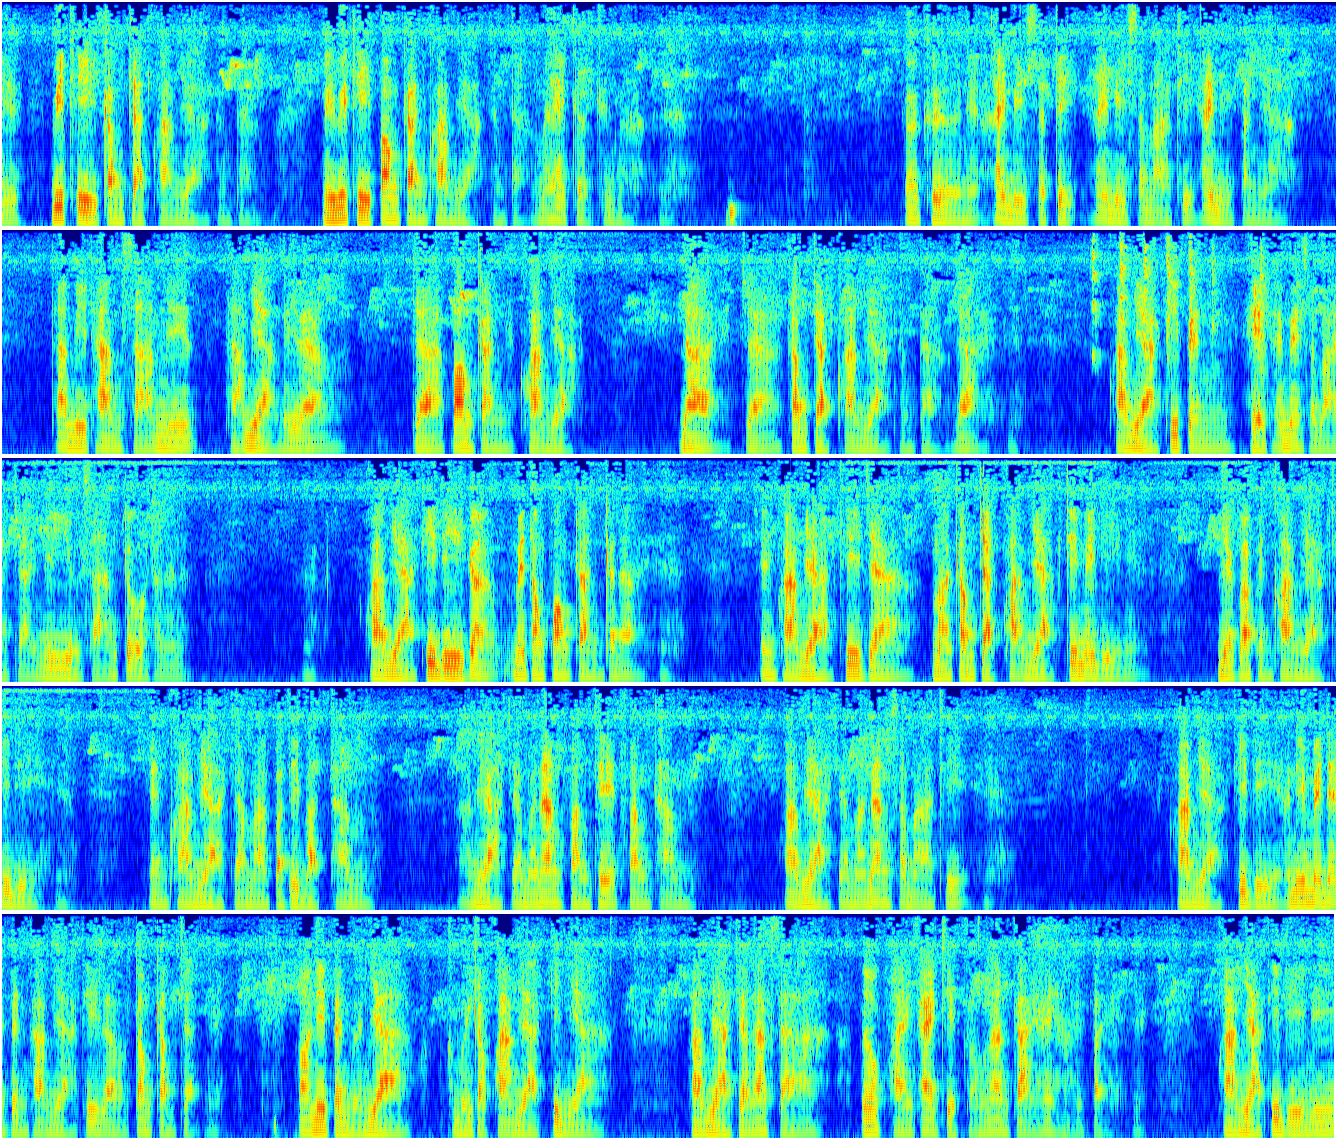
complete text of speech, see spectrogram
วิธีกำจัดความอยากต่างๆ มีวิธีป้องกันความอยากต่างๆ ไม่ให้เกิดขึ้นมา ก็คือเนี่ยให้มีสติให้มีสมาธิให้มีปัญญา ถ้ามีธรรมสามนี้สามอย่างนี้แล้ว จะป้องกันความอยากได้จะกำจัดความอยากต่างๆได้ ความอยากที่เป็นเหตุให้ไม่สบายใจมีอยู่สามตัวเท่านั้นความอยากที่ดีก็ไม่ต้องป้องกันก็ได้ เช่นความอยากที่จะมากำจัดความอยากที่ไม่ดีเนี่ย เรียกว่าเป็นความอยากที่ดีเช่นความอยากจะมาปฏิบัติธรรมความอยากจะมานั่งฟังเทศฟังธรรม ความอยากจะมานั่งสมาธิ ความอยากที่ดี อันนี้ไม่ได้เป็นความอยากที่เราต้องกำจัดเนี่ยเพราะนี่เป็นเหมือนยาเหมือนกับความอยากกินยา ความอยากจะรักษาโรคภัยไข้เจ็บของร่างกายให้หายไป ความอยากที่ดีนี้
